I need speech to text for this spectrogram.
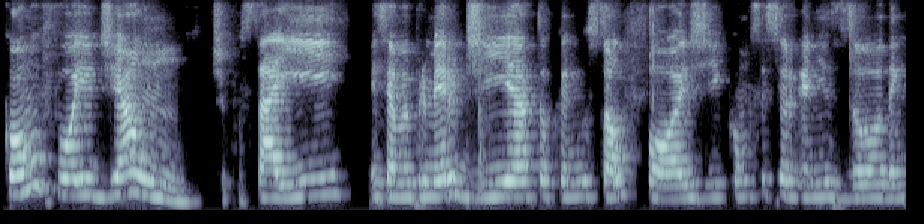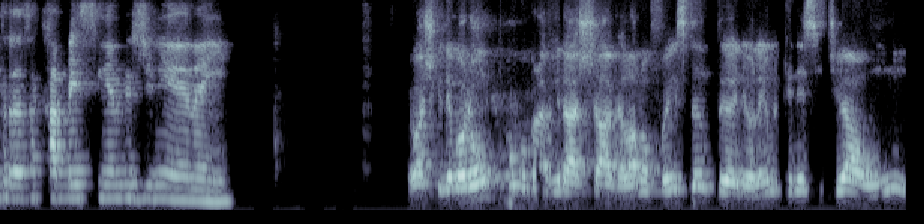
Como foi o dia um? Tipo, sair, esse é o meu primeiro dia tocando Sol Foge. Como você se organizou dentro dessa cabecinha virginiana aí? Eu acho que demorou um pouco para virar a chave, ela não foi instantânea. Eu lembro que nesse dia um,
